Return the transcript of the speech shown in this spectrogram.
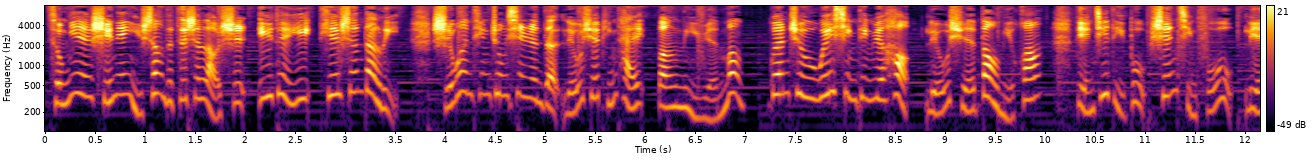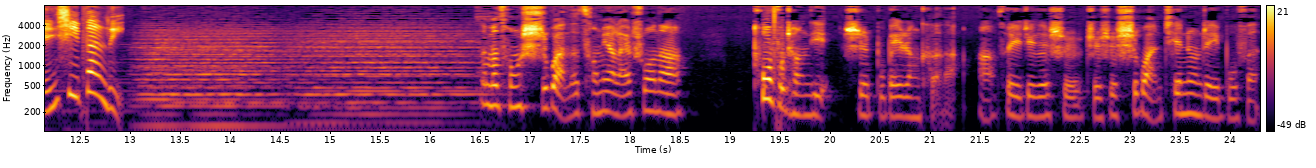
从业十年以上的资深老师一对一贴身办理，十万听众信任的留学平台，帮你圆梦。关注微信订阅号“留学爆米花”，点击底部申请服务联系办理。那么从使馆的层面来说呢？托福成绩是不被认可的啊，所以这个是只是使馆签证这一部分。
